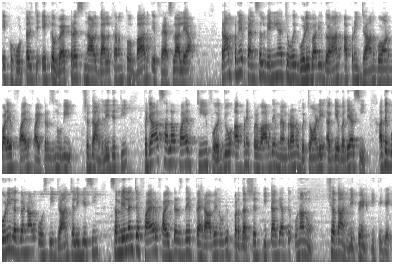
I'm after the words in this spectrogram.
ਇੱਕ ਹੋਟਲ 'ਚ ਇੱਕ ਵੈਟਰਸ ਨਾਲ ਗੱਲ ਕਰਨ ਤੋਂ ਬਾਅਦ ਇਹ ਫੈਸਲਾ ਲਿਆ। ਟਰੰਪ ਨੇ ਪੈਂਸਲਵੇਨੀਆ 'ਚ ਹੋਈ ਗੋਲੀਬਾਰੀ ਦੌਰਾਨ ਆਪਣੀ ਜਾਨ ਗਵਾਉਣ ਵਾਲੇ ਫਾਇਰ ਫਾਈਟਰਸ ਨੂੰ ਵੀ ਸ਼ਰਧਾਂਜਲੀ ਦਿੱਤੀ। 50 ਸਾਲਾ ਫਾਇਰ ਚੀਫ ਜੋ ਆਪਣੇ ਪਰਿਵਾਰ ਦੇ ਮੈਂਬਰਾਂ ਨੂੰ ਬਚਾਉਣ ਲਈ ਅੱਗੇ ਵਧਿਆ ਸੀ ਅਤੇ ਗੋਲੀ ਲੱਗਣ ਨਾਲ ਉਸ ਦੀ ਜਾਨ ਚਲੀ ਗਈ ਸੀ, ਸੰਮੇਲਨ 'ਚ ਫਾਇਰ ਫਾਈਟਰਸ ਦੇ ਪਹਿਰਾਵੇ ਨੂੰ ਵੀ ਪ੍ਰਦਰਸ਼ਿਤ ਕੀਤਾ ਗਿਆ ਤੇ ਉਹਨਾਂ ਨੂੰ ਸ਼ਰਧਾਂਜਲੀ ਭੇਂਟ ਕੀਤੀ ਗਈ।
